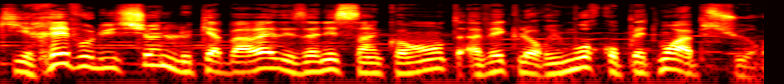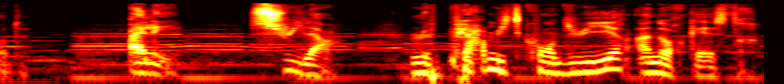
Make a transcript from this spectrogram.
qui révolutionnent le cabaret des années 50 avec leur humour complètement absurde. Allez, celui-là, le permis de conduire un orchestre.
